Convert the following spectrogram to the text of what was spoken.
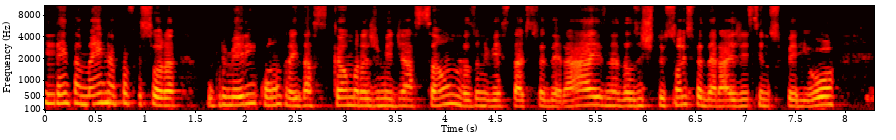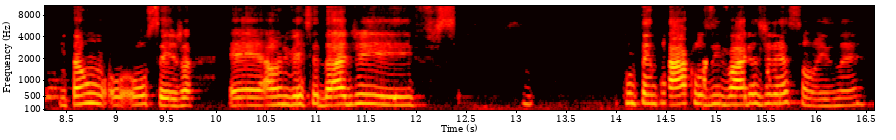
E tem também, né, professora, o primeiro encontro aí das câmaras de mediação das universidades federais, né, das instituições federais de ensino superior. Então, ou, seja, é, a universidade com tentáculos em várias direções, né?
